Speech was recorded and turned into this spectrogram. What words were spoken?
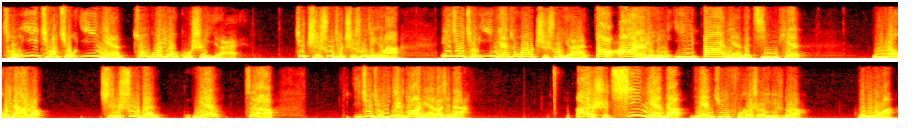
从一九九一年中国有股市以来，就指数就指数就行了。一九九一年中国有指数以来，到二零一八年的今天，你们回答我，指数的年这一九九一年是多少年到现在？二十七年的年均复合收益率是多少？能听懂吗？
